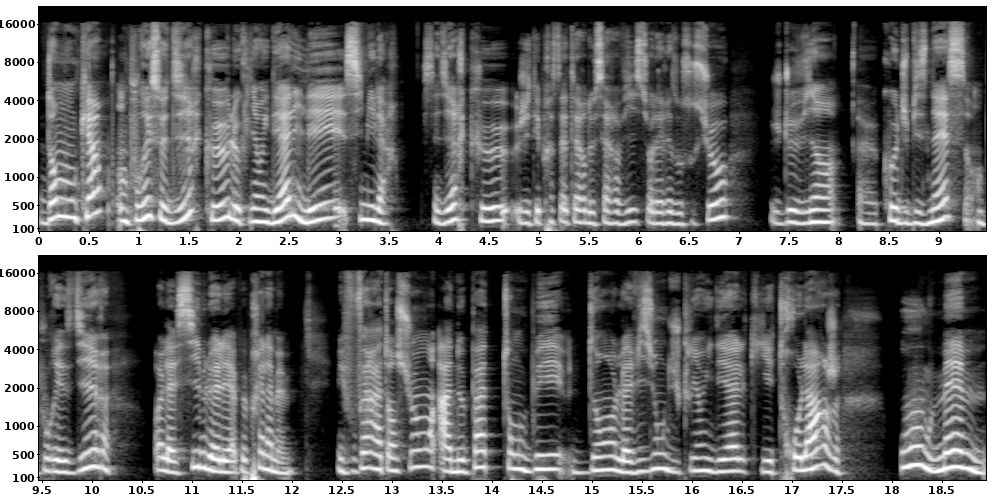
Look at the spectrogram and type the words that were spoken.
Dans mon cas, on pourrait se dire que le client idéal, il est similaire. C'est-à-dire que j'étais prestataire de services sur les réseaux sociaux, je deviens coach business, on pourrait se dire, oh la cible, elle est à peu près la même. Mais il faut faire attention à ne pas tomber dans la vision du client idéal qui est trop large, ou même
